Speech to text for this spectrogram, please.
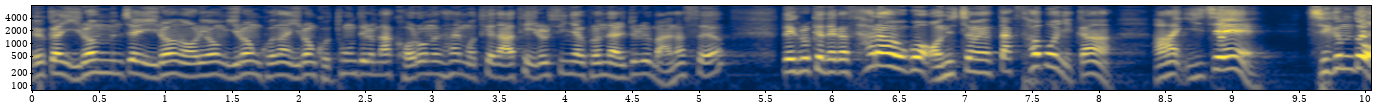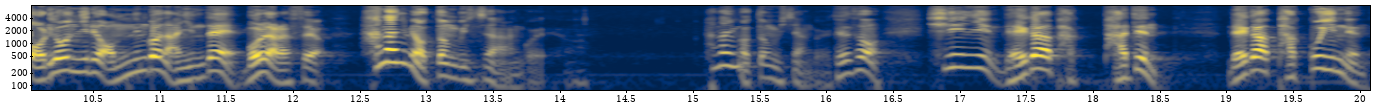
여기까지 이런 문제, 이런 어려움, 이런 고난, 이런 고통들을 막 걸어오면서 하나님 어떻게 나한테 이럴 수 있냐 그런 날들도 많았어요. 근데 그렇게 내가 살아오고 어느 점에 딱 서보니까 아 이제 지금도 어려운 일이 없는 건 아닌데 뭘 알았어요. 하나님이 어떤 분이신지 아는 거예요. 하나님이 어떤 분이신지 아는 거예요. 그래서 시인이 내가 받은, 내가 받고 있는,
